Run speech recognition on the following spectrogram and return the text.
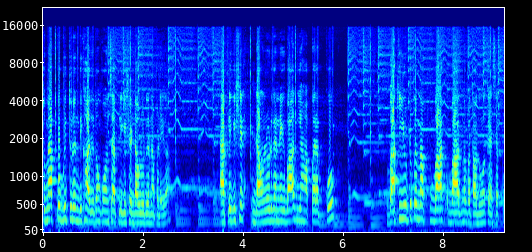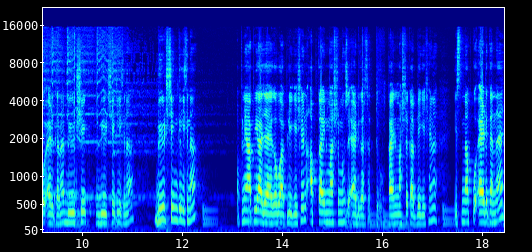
तो मैं आपको भी तुरंत दिखा देता हूँ कौन सा एप्लीकेशन डाउनलोड करना पड़ेगा। एप्लीकेशन डाउनलोड करने के बाद यहाँ पर आपको बाकी यूट्यूब पे मैं आपको बा, बाद में बता दूँगा कैसे आपको ऐड करना बीट शेक बीट शेक लिखना। बीट सिंक लिखना। अपने आप ही आ जाएगा वो एप्लीकेशन आप काइन मास्टर में उसे ऐड कर सकते हो। काइन मास्टर का एप्लीकेशन है। इसमें आपको ऐड करना है।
